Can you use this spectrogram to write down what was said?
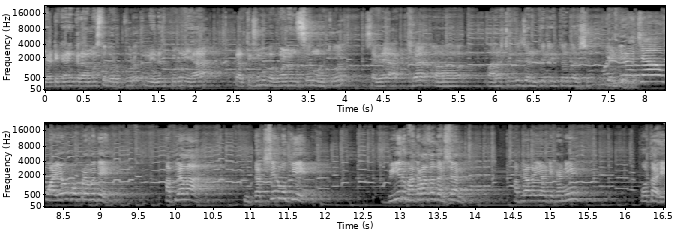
या ठिकाणी ग्रामस्थ भरपूर मेहनत करून ह्या कार्तिकस्वामी भगवानांचं महत्त्व सगळ्या अख्ख्या महाराष्ट्रातील जनतेने इथं दर्शन मंदिराच्या वायू कोपऱ्यामध्ये आपल्याला दक्षिणमुखी वीरभद्राचं दर्शन आपल्याला या ठिकाणी होत आहे.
